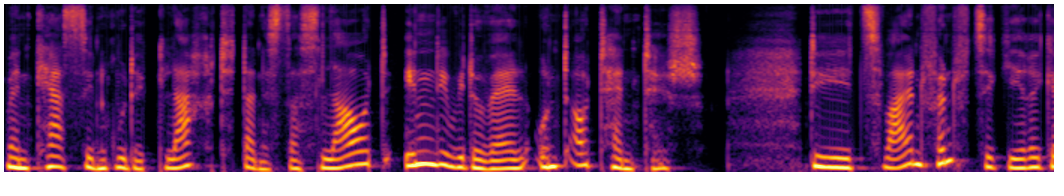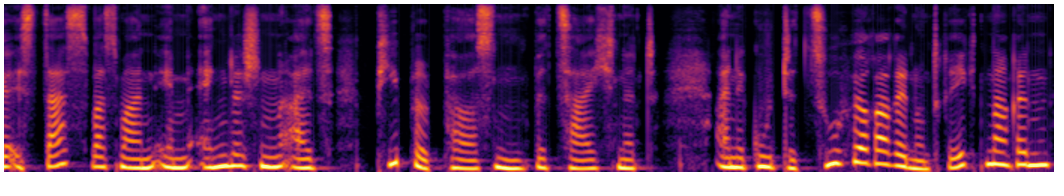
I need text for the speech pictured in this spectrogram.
Wenn Kerstin Rudek lacht, dann ist das laut, individuell und authentisch. Die 52-Jährige ist das, was man im Englischen als People Person bezeichnet. Eine gute Zuhörerin und Rednerin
